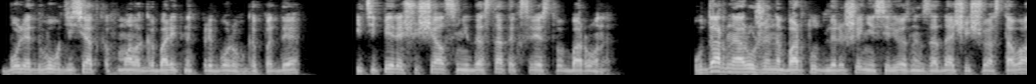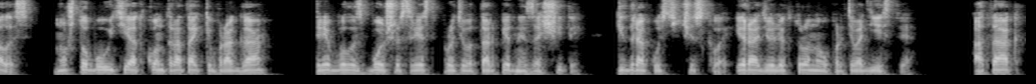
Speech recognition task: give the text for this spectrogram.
более двух десятков малогабаритных приборов ГПД, и теперь ощущался недостаток средств обороны. Ударное оружие на борту для решения серьезных задач еще оставалось, но чтобы уйти от контратаки врага, требовалось больше средств противоторпедной защиты, гидроакустического и радиоэлектронного противодействия. А так,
